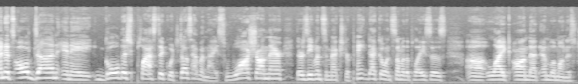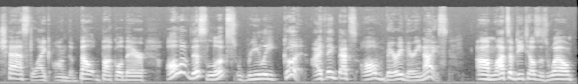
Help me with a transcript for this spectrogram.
and it's all done in a goldish plastic which does have a nice wash on there. There's even some extra paint deco in some of the places uh, like on that emblem on his chest like on the belt buckle there. All of this looks really good. I think that's all very very nice. Um, lots of details as well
